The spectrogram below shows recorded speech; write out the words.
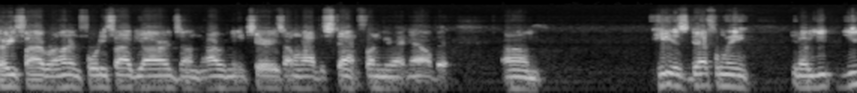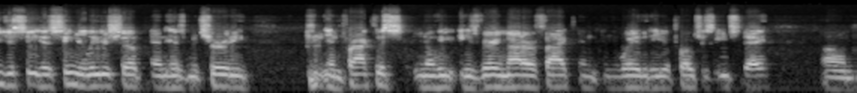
135 or 145 yards on however many carries. I don't have the stat in front of me right now, but um, he is definitely, you know, you you just see his senior leadership and his maturity in practice. You know, he, he's very matter of fact in, in the way that he approaches each day. Um,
